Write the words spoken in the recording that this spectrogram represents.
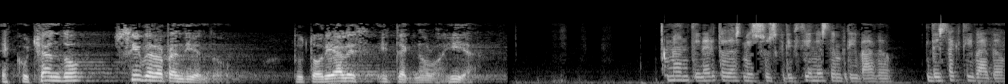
escuchando Ciberaprendiendo, tutoriales y tecnología. Mantener todas mis suscripciones en privado. Desactivado.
